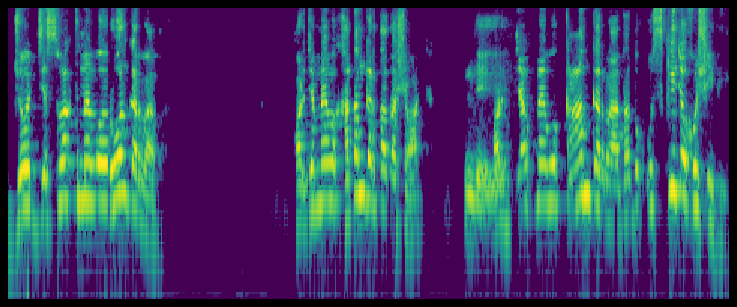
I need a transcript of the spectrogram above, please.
जो जिस वक्त मैं वो रोल कर रहा था और जब मैं वो खत्म करता था शॉट और जब मैं वो काम कर रहा था तो उसकी जो खुशी थी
